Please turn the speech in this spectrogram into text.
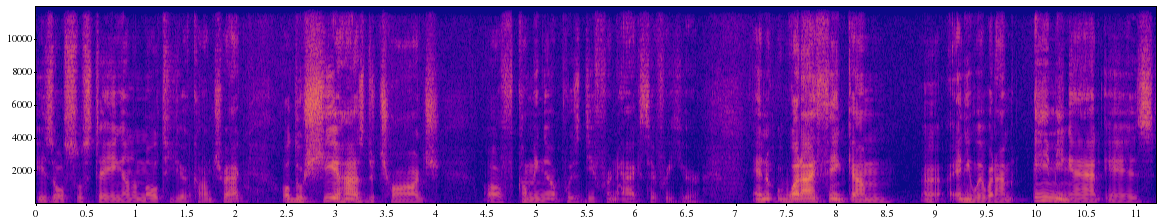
is also staying on a multi-year contract, although she has the charge of coming up with different acts every year. And what I think I'm, uh, anyway, what I'm aiming at is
